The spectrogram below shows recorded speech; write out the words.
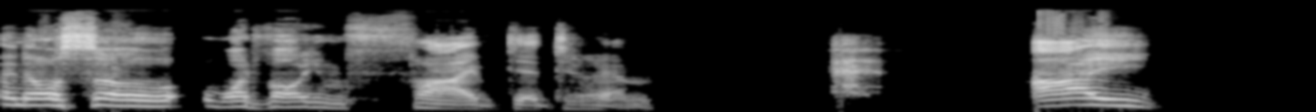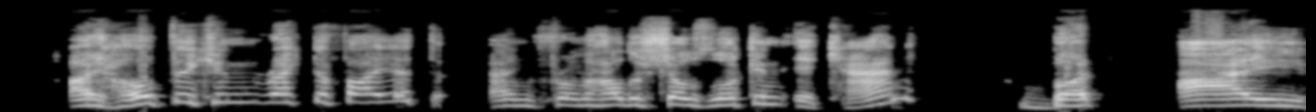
and also what Volume Five did to him. I I hope they can rectify it, and from how the show's looking, it can. But I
